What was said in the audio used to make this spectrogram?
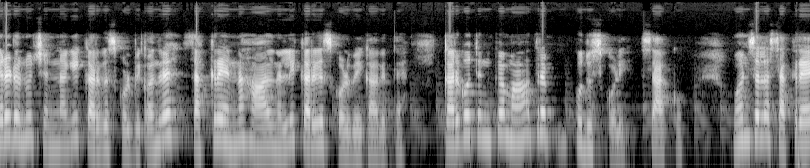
ಎರಡನ್ನೂ ಚೆನ್ನಾಗಿ ಕರಗಿಸ್ಕೊಳ್ಬೇಕು. ಅಂದರೆ ಸಕ್ಕರೆಯನ್ನು ಹಾಲಿನಲ್ಲಿ ಕರಗಿಸ್ಕೊಳ್ಬೇಕಾಗುತ್ತೆ. ಕರಗೋ ತನಕ ಮಾತ್ರ ಕುದಿಸ್ಕೊಳ್ಳಿ. ಸಾಕು. ಒಂದ್ಸಲ ಸಕ್ಕರೆ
